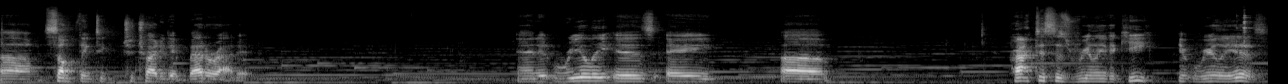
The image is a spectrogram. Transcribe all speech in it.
um, something to, to try to get better at it. And it really is a, uh, practice is really the key. It really is.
